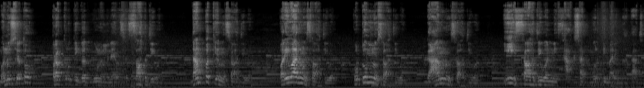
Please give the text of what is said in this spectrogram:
મનુષ્ય તો પ્રકૃતિગત ગુણ લઈને આવે છે, સહજીવન. દાંપત્યનું સહજીવન, પરિવારનું સહજીવન, કુટુંબનું સહજીવન, ગામનું સહજીવન એ સહજીવનની સાક્ષાત મૂર્તિ મારી માતા છે.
